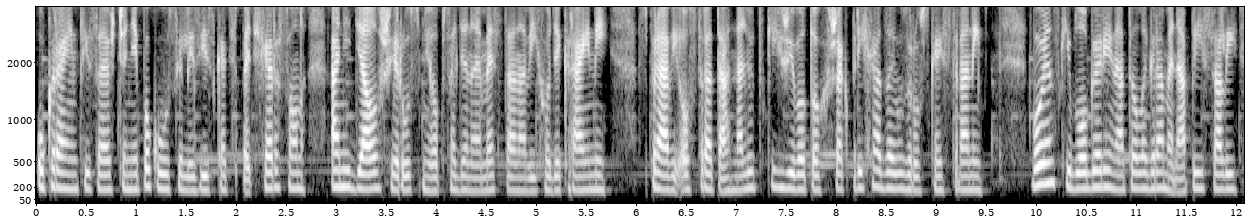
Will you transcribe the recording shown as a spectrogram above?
Ukrajinci sa ešte nepokúsili získať späť Kherson ani ďalšie Rusmi obsadené mesta na východe krajiny. Správy o stratách na ľudských životoch však prichádzajú z ruskej strany. Vojenskí blogeri na Telegrame napísali,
